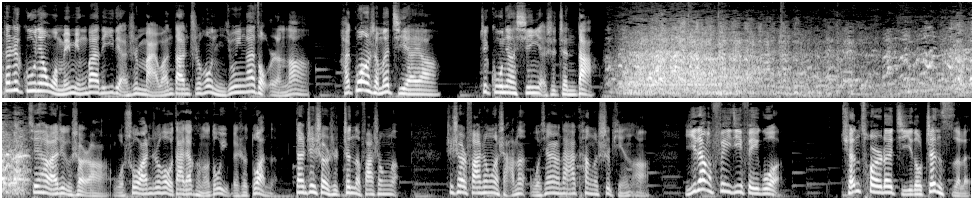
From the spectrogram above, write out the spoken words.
但这姑娘我没明白的一点是，买完单之后你就应该走人了，还逛什么街呀？这姑娘心也是真大。接下来这个事儿啊，我说完之后，大家可能都以为是段子，但这事儿是真的发生了。这事儿发生了啥呢？我先让大家看个视频啊。一辆飞机飞过，全村的鸡都震死了。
